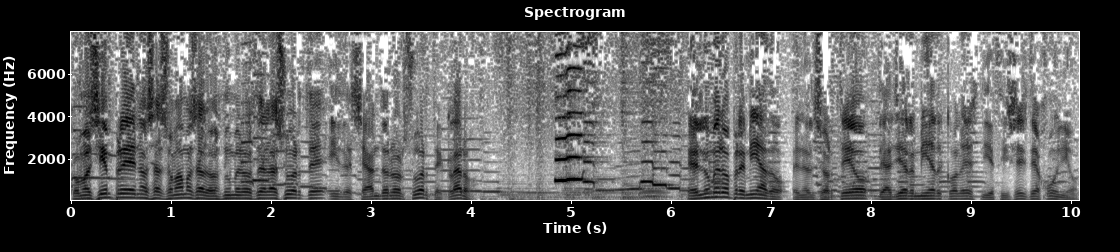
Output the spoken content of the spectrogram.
Como siempre nos asomamos a los números de la suerte y deseándolos suerte, claro. El número premiado en el sorteo de ayer miércoles 16 de junio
